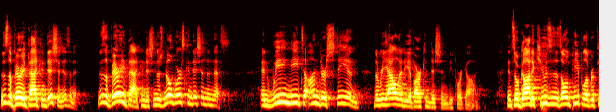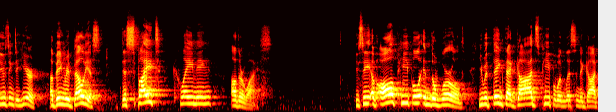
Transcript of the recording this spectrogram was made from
This is a very bad condition, isn't it? This is a very bad condition. There's no worse condition than this. And we need to understand the reality of our condition before God. And so God accuses his own people of refusing to hear, of being rebellious, despite claiming otherwise. You see, of all people in the world, you would think that God's people would listen to God.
